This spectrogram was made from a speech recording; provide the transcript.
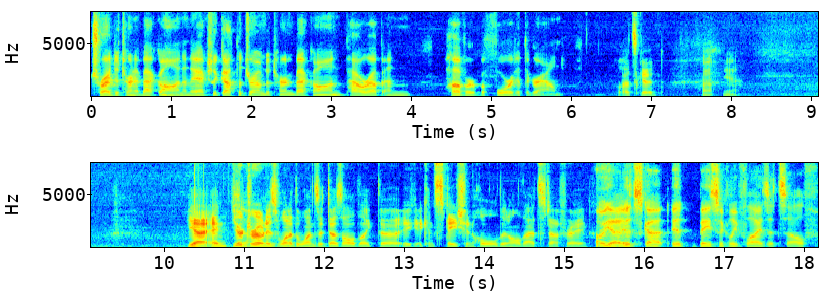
tried to turn it back on, and they actually got the drone to turn back on, power up, and hover before it hit the ground. Well, that's good. Yeah. Yeah, and your So- drone is one of the ones that does all like the it, it can station hold and all that stuff, right? Oh yeah, it's got it basically flies itself.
